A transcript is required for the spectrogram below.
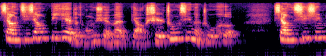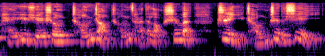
向即将毕业的同学们表示衷心的祝贺，向悉心培育学生成长成才的老师们致以诚挚的谢意。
